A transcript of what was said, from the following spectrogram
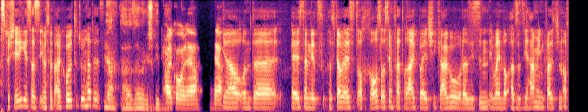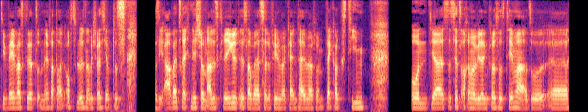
was bestätigt ist, dass es irgendwas mit Alkohol zu tun hatte. Ja, da hat er selber geschrieben. Alkohol, ja. ja. Genau, und äh, er ist dann jetzt, also ich glaube, er ist jetzt auch raus aus dem Vertrag bei Chicago oder sie sind immerhin noch, also sie haben ihn quasi schon auf die Waivers gesetzt, um den Vertrag aufzulösen, aber ich weiß nicht, ob das quasi arbeitsrechtlich schon alles geregelt ist, aber er ist halt auf jeden Fall kein Teil mehr vom Blackhawks-Team. Und ja, es ist jetzt auch immer wieder ein größeres Thema. Also, äh,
